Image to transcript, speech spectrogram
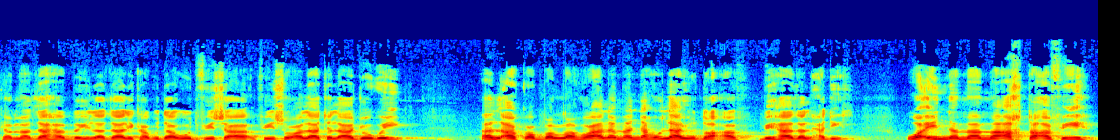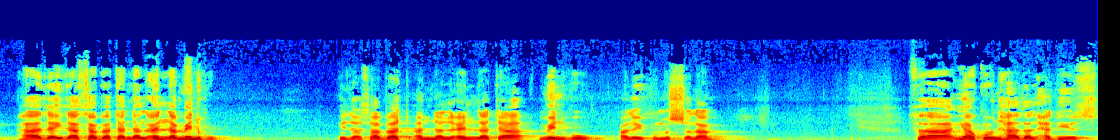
كما ذهب إلى ذلك أبو داود في في سؤالات الآجوري الأقرب والله أعلم أنه لا يضاعف بهذا الحديث وإنما ما أخطأ فيه هذا إذا ثبت أن العلة منه. إذا ثبت أن العلة منه. عليكم السلام. فيكون هذا الحديث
